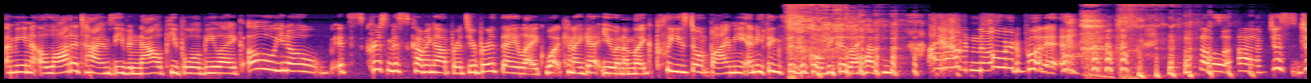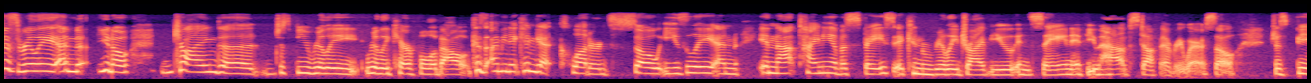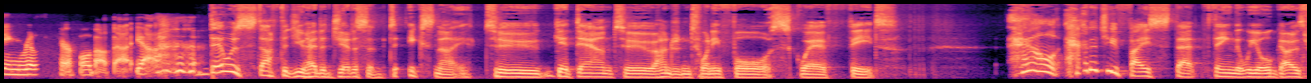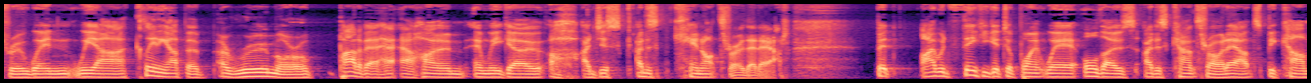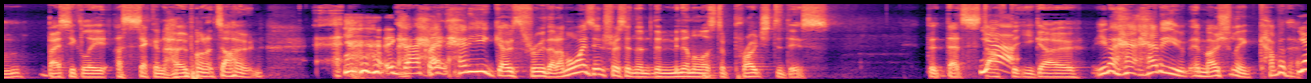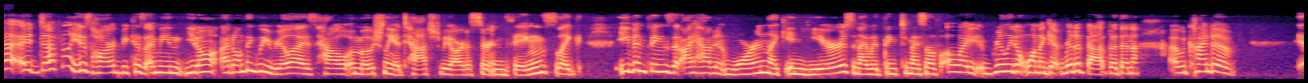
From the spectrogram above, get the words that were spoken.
I mean, a lot of times, even now, people will be like, "Oh, you know, it's Christmas coming up, or it's your birthday. Like, what can I get you?" And I'm like, "Please don't buy me anything physical because I have I have nowhere to put it." so, uh, just just really, and you know, trying to just be really really careful about because I mean, it can get cluttered so easily, and in that tiny of a space, it can really drive you insane if you have stuff everywhere. So, just being really careful about that. Yeah. there was stuff that you had to jettison to Ixnay to get down to 124 square feet. How how did you face that thing that we all go through when we are cleaning up a, a room or a part of our our home and we go, oh, I just I just cannot throw that out. But I would think you get to a point where all those I just can't throw it outs become basically a second home on its own. exactly. How, how, do you go through that? I'm always interested in the, the minimalist approach to this. That, that stuff Yeah. that you go, you know, how, how do you emotionally cover that? Yeah, it definitely is hard because I mean, you don't I don't think we realize how emotionally attached we are to certain things. Like even things that I haven't worn like in years and I would think to myself, "Oh, I really don't want to get rid of that." But then I would kind of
